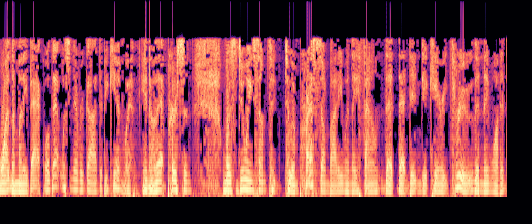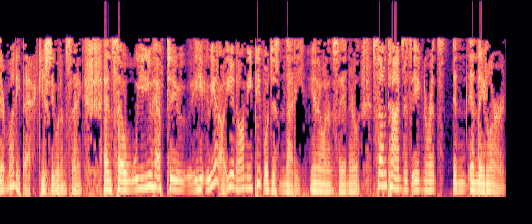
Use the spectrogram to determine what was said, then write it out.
wanting the money back. Well, that was never God to begin with. You know that person was doing something to impress somebody when they found that that didn't get carried through. Then they wanted their money back. You see what I'm saying? And so we, you have to yeah, you know, I mean, people are just nutty. You know what I'm saying? They're sometimes it's ignorance and and they learn,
